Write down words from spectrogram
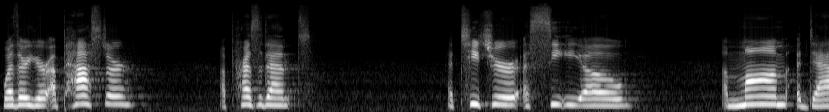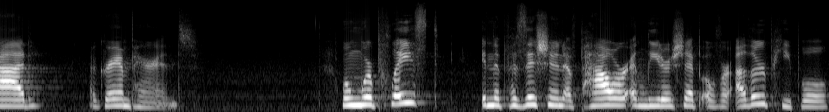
Whether you're a pastor, a president, a teacher, a CEO, a mom, a dad, a grandparent. When we're placed in the position of power and leadership over other people,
